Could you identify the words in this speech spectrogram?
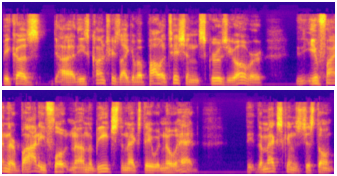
because uh, these countries, like if a politician screws you over, you find their body floating on the beach the next day with no head. The, the Mexicans just don't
